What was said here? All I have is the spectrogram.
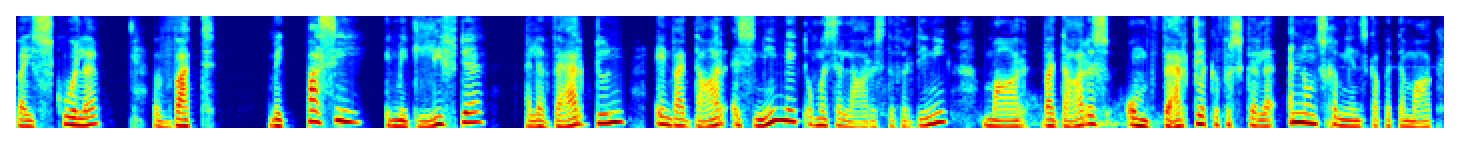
by skole wat met passie en met liefde hulle werk doen en wat daar is nie net om 'n salaris te verdien nie, maar wat daar is om werklike verskille in ons gemeenskappe te maak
